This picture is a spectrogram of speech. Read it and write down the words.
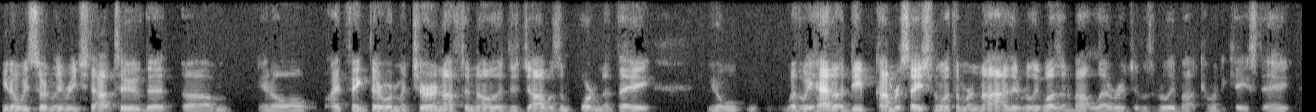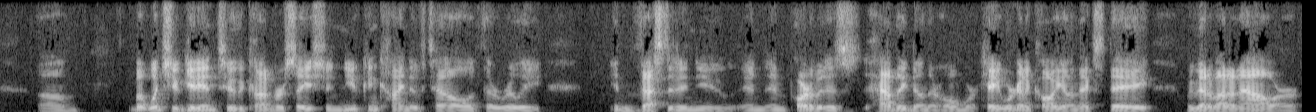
you know we certainly reached out to that um, you know i think they were mature enough to know that the job was important that they you know whether we had a deep conversation with them or not it really wasn't about leverage. It was really about coming to k-state. Um, but once you get into the conversation you can kind of tell if they're really invested in you. And and part of it is have they done their homework? Hey we're going to call you on next day we've got about an hour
